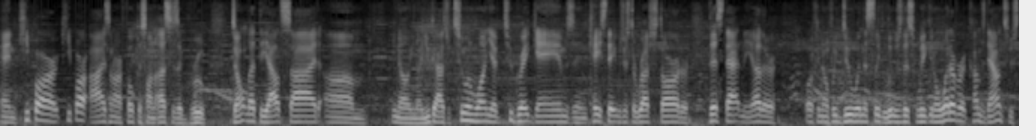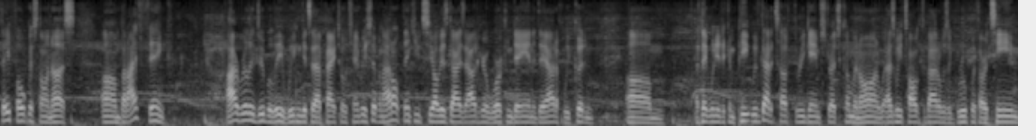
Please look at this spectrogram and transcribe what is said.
and keep our keep our eyes and our focus on us as a group. Don't let the outside. Um, you know, you know, you guys are two and one. You have two great games, and K State was just a rough start, or this, that, and the other. Or if you know, if we do win this league, lose this week, you know, whatever it comes down to, stay focused on us. Um, but I think I really do believe we can get to that Pac-12 championship, and I don't think you'd see all these guys out here working day in and day out if we couldn't. Um, I think we need to compete. We've got a tough three-game stretch coming on. As we talked about, it was a group with our team.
